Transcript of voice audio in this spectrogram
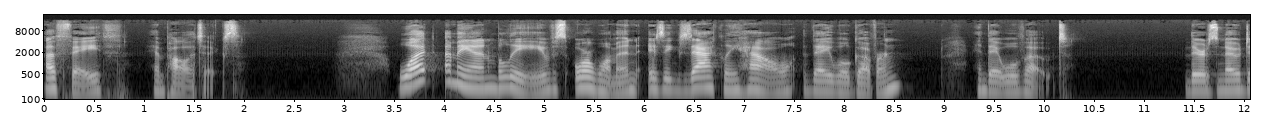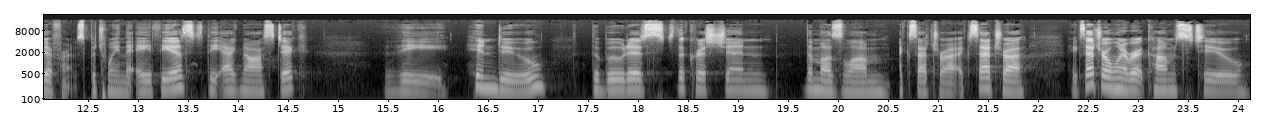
of faith and politics. What a man believes or woman is exactly how they will govern and they will vote. There's no difference between the atheist, the agnostic, the Hindu, the Buddhist, the Christian, the Muslim, etc., etc., etc., whenever it comes to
